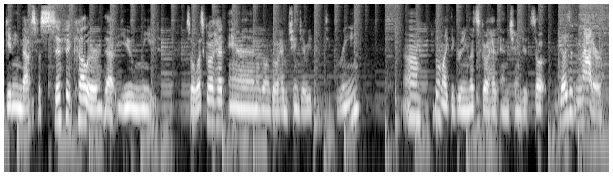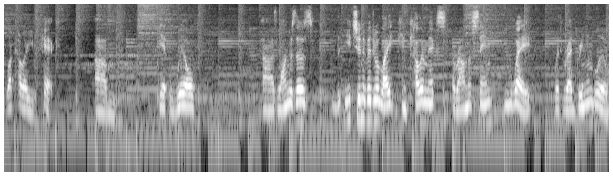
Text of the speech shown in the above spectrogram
getting that specific color that you need. So let's go ahead and we're going to go ahead and change everything to green. Um, don't like the green. Let's go ahead and change it. So it doesn't matter what color you pick. Um, it will, uh, as long as those each individual light can color mix around the same way with red, green, and blue,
